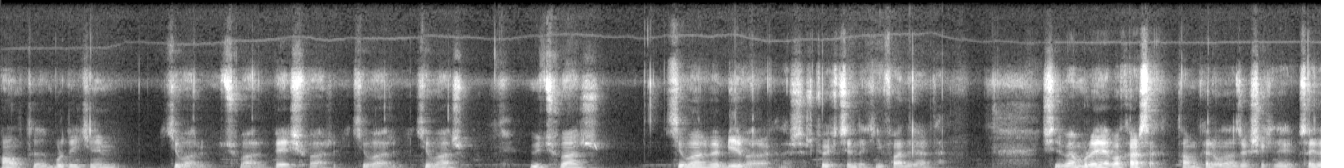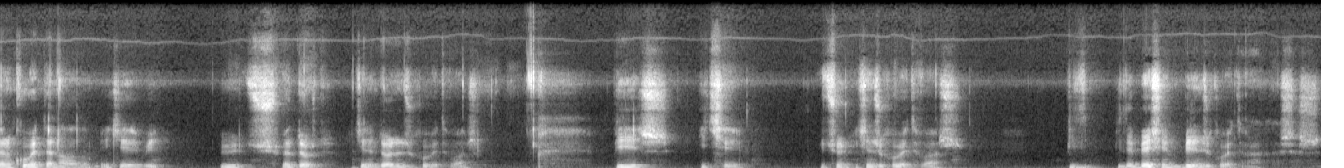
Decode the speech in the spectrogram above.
6. Burada 2'nin 2 var, 3 var, 5 var, 2 var, 2 var, 3 var, 2 var ve 1 var arkadaşlar. Kök içindeki ifadelerde. Şimdi ben buraya bakarsak tam kare olacak şekilde sayıların kuvvetlerini alalım. 2, 3 ve 4. 2'nin dördüncü kuvveti var. 1, 2, 3'ün ikinci kuvveti var. Bir, bir de 5'in birinci kuvveti var arkadaşlar.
